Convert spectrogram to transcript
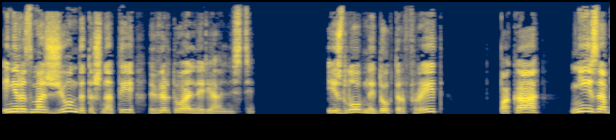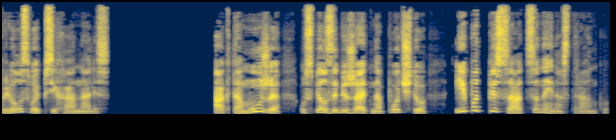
и не разможжен до тошноты в виртуальной реальности. И злобный доктор Фрейд пока не изобрел свой психоанализ. А к тому же успел забежать на почту и подписаться на иностранку.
